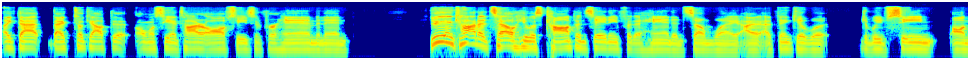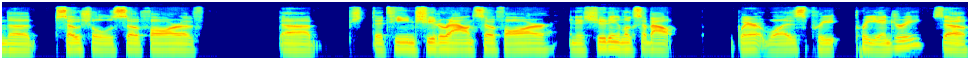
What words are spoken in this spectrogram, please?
like that that took out the almost the entire offseason for him. And then you can kind of tell he was compensating for the hand in some way. I, I think it would we've seen on the socials so far of uh the team shoot around so far, and his shooting looks about where it was pre pre injury. So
